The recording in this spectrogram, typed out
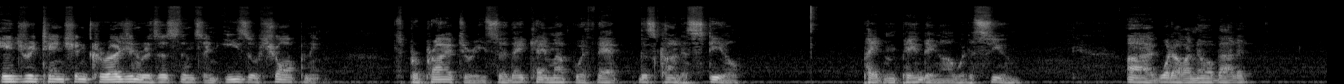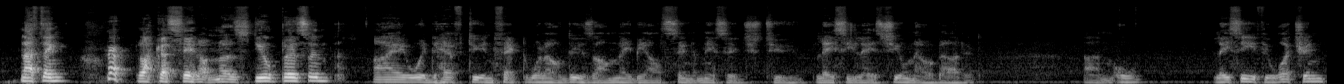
edge retention, corrosion resistance, and ease of sharpening. It's proprietary, so they came up with that this kind of steel. Patent pending, I would assume. Uh, what do I know about it? Nothing. like I said, I'm not a steel person. I would have to, in fact, what I'll do is I'll maybe I'll send a message to Lacey Lace. She'll know about it. Um, or Lacey, if you're watching,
